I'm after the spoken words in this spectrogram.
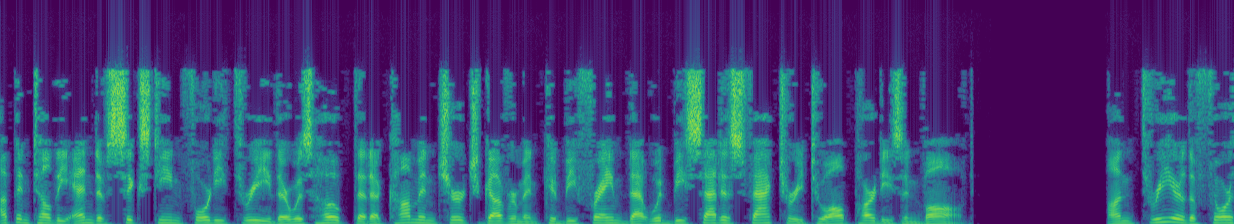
up until the end of 1643 there was hope that a common church government could be framed that would be satisfactory to all parties involved. On 3 or 4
